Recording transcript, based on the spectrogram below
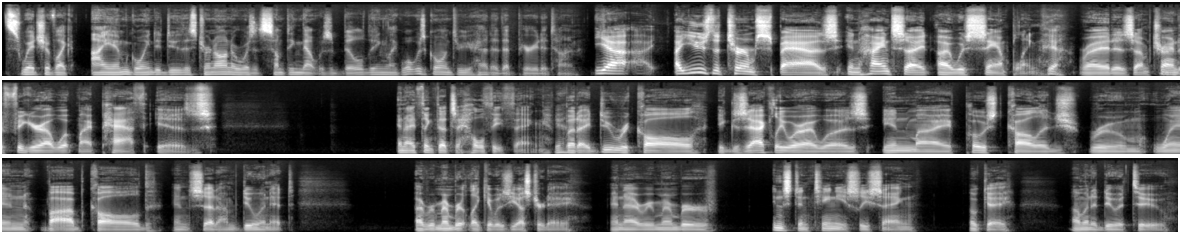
switch of like I am going to do this turn on, or was it something that was building? Like what was going through your head at that period of time? Yeah, I, I use the term spaz. In hindsight, I was sampling. Yeah. Right. As I'm trying to figure out what my path is. And I think that's a healthy thing. Yeah. But I do recall exactly where I was in my post college room when Bob called and said, I'm doing it. I remember it like it was yesterday. And I remember instantaneously saying, okay, I'm going to do it too.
